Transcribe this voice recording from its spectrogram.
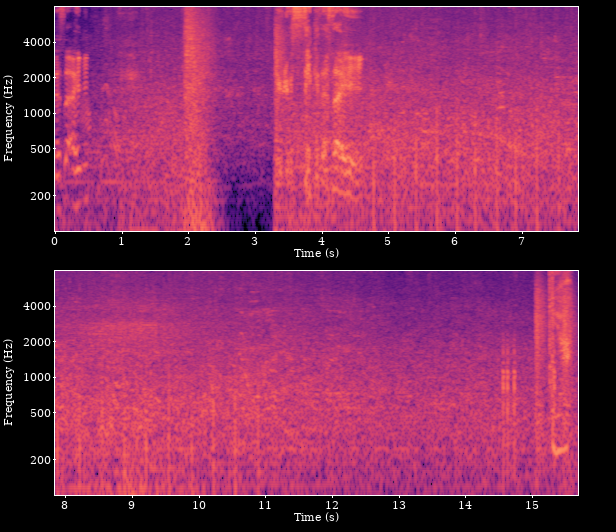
ください。許してください。いや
